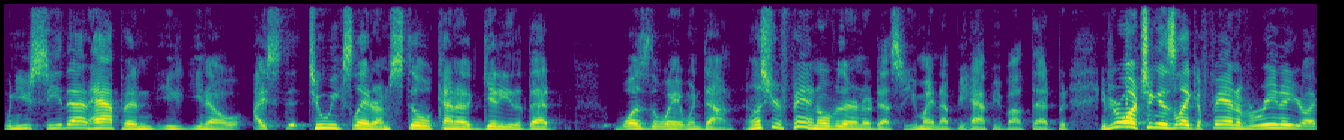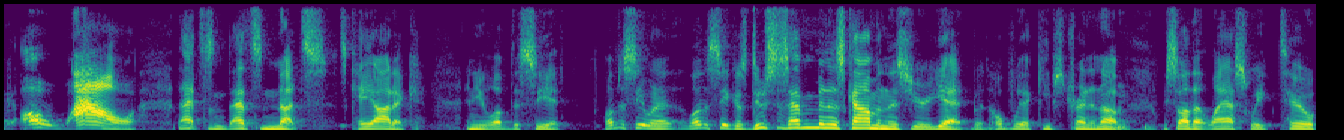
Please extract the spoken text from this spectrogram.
when you see that happen, you you know, I st- two weeks later, I'm still kind of giddy that that was the way it went down. Unless you're a fan over there in Odessa, you might not be happy about that. But if you're watching as like a fan of Arena, you're like, oh wow, that's that's nuts. It's chaotic, and you love to see it. Love to see when love to see because deuces haven't been as common this year yet, but hopefully that keeps trending up. We saw that last week too,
